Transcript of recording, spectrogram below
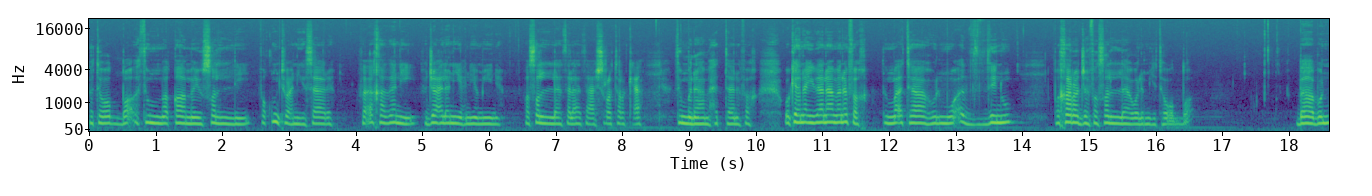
فتوضأ ثم قام يصلي فقمت عن يساره فأخذني فجعلني عن يمينه. فصلى ثلاث عشرة ركعة ثم نام حتى نفخ. وكان إذا نام نفخ ثم أتاه المؤذن فخرج فصلى ولم يتوضأ. باب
